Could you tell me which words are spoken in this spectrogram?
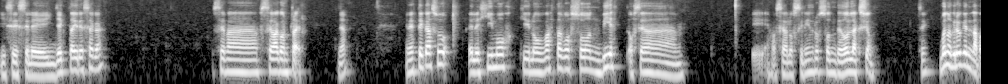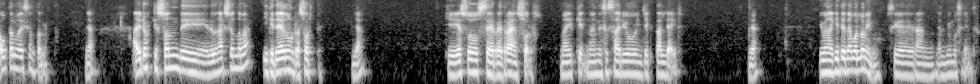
y si se le inyecta aire hacia acá, se va, se va a contraer. ¿ya? En este caso, elegimos que los vástagos son o sea, eh, o sea, los cilindros son de doble acción. ¿sí? Bueno, creo que en la pauta lo decían también. ¿ya? Hay otros que son de, de una acción nomás y que tienen un resorte. ¿ya? Que eso se retraen solos. No, hay que, no es necesario inyectarle aire. ¿ya? Y bueno, aquí tenemos lo mismo, si eran el mismo cilindro.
